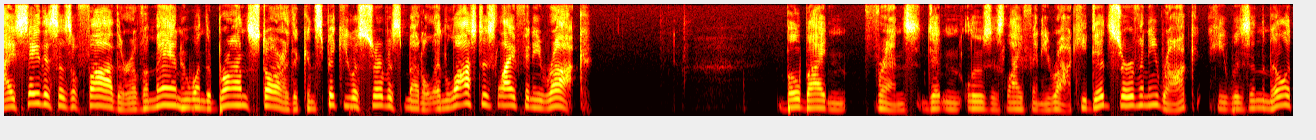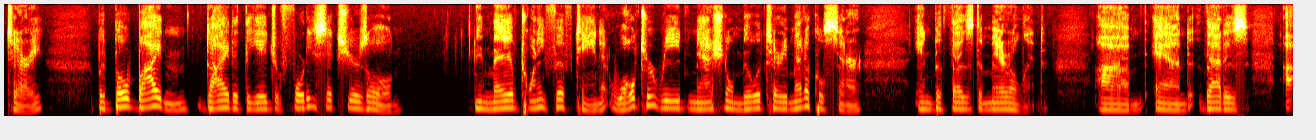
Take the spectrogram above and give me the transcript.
I say this as a father of a man who won the Bronze Star, the Conspicuous Service Medal, and lost his life in Iraq. Beau Biden, friends, didn't lose his life in Iraq. He did serve in Iraq, he was in the military, but Beau Biden died at the age of 46 years old in May of 2015 at Walter Reed National Military Medical Center in Bethesda, Maryland. Um, and that is uh,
